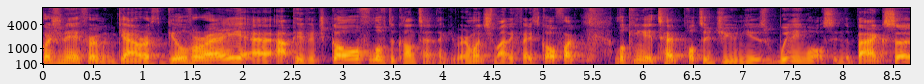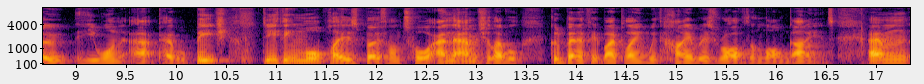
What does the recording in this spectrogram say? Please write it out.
Question here from Gareth Gilveray uh, at Pitch Golf. Love the content, thank you very much. Smiley face golf flag. Looking at Ted Potter Jr.'s winning what's in the bag, so he won at Pebble Beach. Do you think more players, both on tour and the amateur level, could benefit by playing with hybrids rather than long irons? Um,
